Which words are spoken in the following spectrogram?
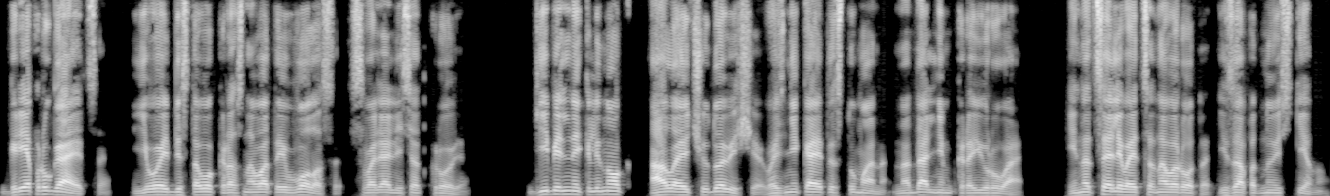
Греб ругается, его и без того красноватые волосы свалялись от крови. Гибельный клинок, алое чудовище, возникает из тумана на дальнем краю рва и нацеливается на ворота и западную стену.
